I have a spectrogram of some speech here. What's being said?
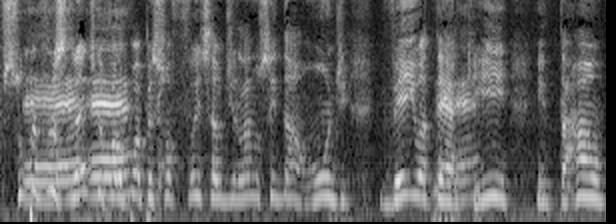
super É, frustrante. que eu é. falo, pô, a pessoa foi, saiu de lá, não sei da onde, veio até É. aqui e tal.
